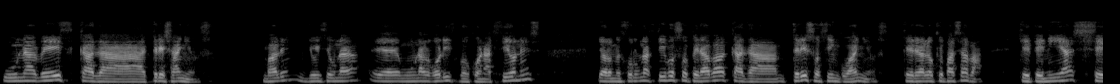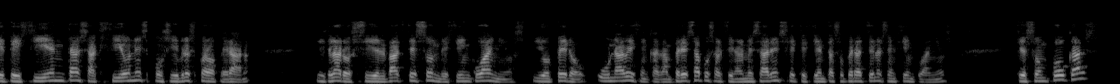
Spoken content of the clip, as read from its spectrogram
una vez cada tres años, ¿vale? Yo hice una, un algoritmo con acciones y a lo mejor un activo se operaba cada tres o cinco años. ¿Qué era lo que pasaba? Que tenía 700 acciones posibles para operar. Y claro, si el backtest son de cinco años y opero una vez en cada empresa, pues al final me salen 700 operaciones en cinco años, que son pocas,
